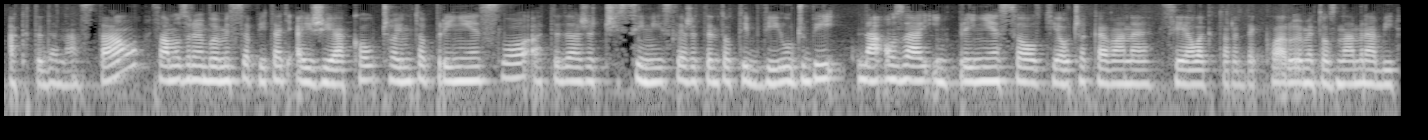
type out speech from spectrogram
ak teda nastal. Samozrejme budeme sa pýtať aj žiakov, čo im to prinieslo a teda, že či si myslia, že tento typ výučby naozaj im priniesol tie očakávané ciele, ktoré deklarujeme. To znamená, aby,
